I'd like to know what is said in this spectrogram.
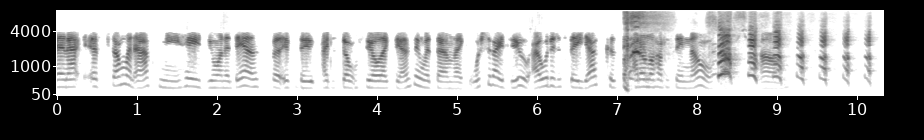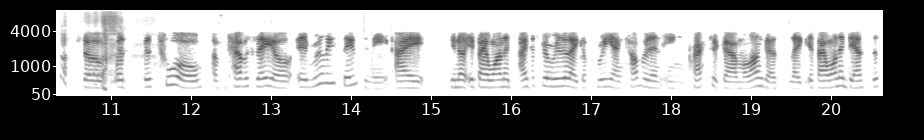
And I, if someone asks me, "Hey, do you want to dance?" but if they, I just don't feel like dancing with them, like, what should I do? I would just say yes because I don't know how to say no. Um, so with the tool of cabeceo, it really saved me. I, you know, if I wanted, I just feel really like a free and confident in practica milongas. Like if I want to dance this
